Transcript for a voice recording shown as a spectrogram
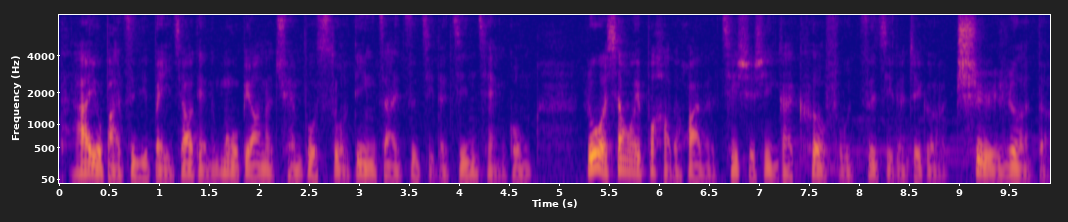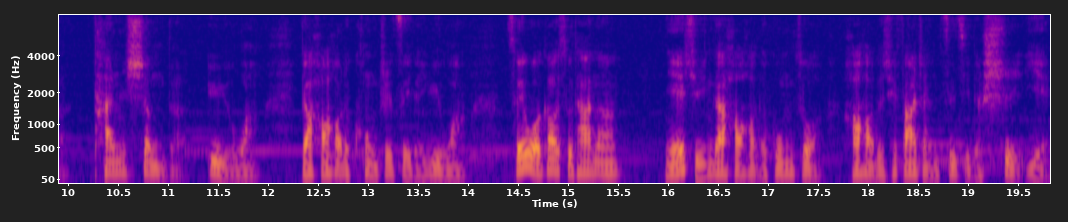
他又把自己北焦点的目标呢，全部锁定在自己的金钱宫。如果相位不好的话呢，其实是应该克服自己的这个炽热的贪胜的欲望，要好好的控制自己的欲望。所以我告诉他呢，你也许应该好好的工作，好好的去发展自己的事业，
